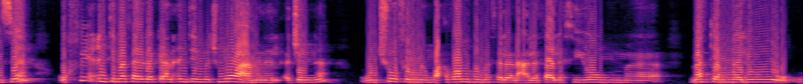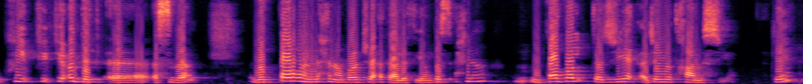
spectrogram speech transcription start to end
زين وفي عندي مثلا إذا كان عندي مجموعة من الأجنة ونشوف إنه معظمهم مثلا على ثالث يوم آه، ما كملوا. في في في عدة آه، أسباب. نضطر إن إحنا نرجع ثالث يوم بس إحنا نفضل ترجيع اجنه خامس يوم okay؟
